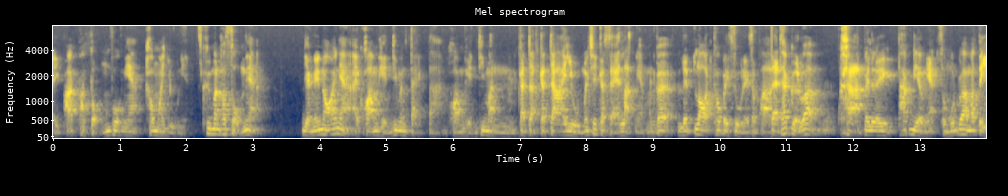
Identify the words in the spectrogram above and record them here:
ไอ้พรรคผสมพวกเนี้ยเข้ามาอยู่เนี่ย คือมันผสมเนี่ย อย่างน้อยๆเนี่ยไอ้ความเห็นที่มันแตกต่าง ความเห็นที่มันกระจัดกระจายอยู่ไม่ใช่กระแสหลักเนี่ยมันก็เล็ดลอดเข้าไปสู่ในสภา แต่ถ้าเกิดว่าขาดไปเลยพักเดียวเนี่ยสมมุติว่ามติ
